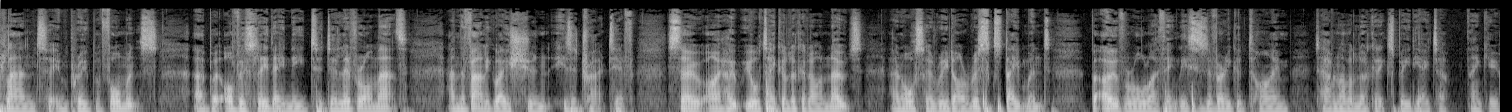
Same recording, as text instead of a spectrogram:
plan to improve performance, uh, but obviously they need to deliver on that, and the valuation is attractive. So I hope you'll take a look at our notes and also read our risk statement. But overall, I think this is a very good time to have another look at Xpediator. Thank you.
